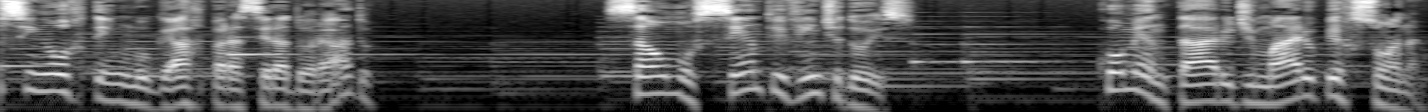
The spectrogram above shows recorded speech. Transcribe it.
Senhor tem um lugar para ser adorado? Salmo 122. Comentário de Mário Persona.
